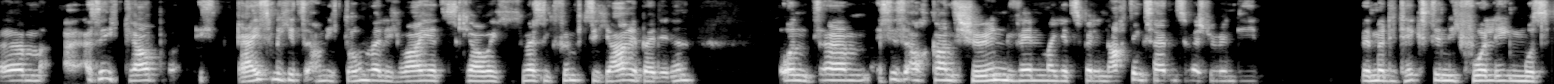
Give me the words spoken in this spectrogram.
Ähm, also ich glaube, ich reiß mich jetzt auch nicht drum, weil ich war jetzt, glaube ich, ich weiß nicht, 50 Jahre bei denen. Und ähm, es ist auch ganz schön, wenn man jetzt bei den Nachdenkseiten zum Beispiel, wenn die, wenn man die Texte nicht vorlegen muss,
